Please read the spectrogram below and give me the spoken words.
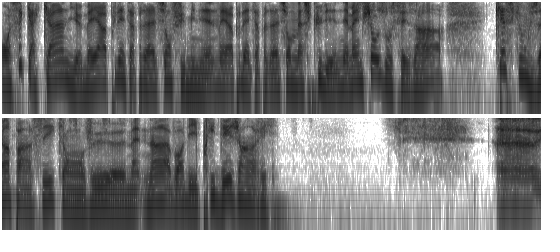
On sait qu'à Cannes, il y a meilleur prix d'interprétation féminine, meilleur prix d'interprétation masculine, et même chose au César. Qu'est-ce que vous en pensez qu'on veut euh, maintenant avoir des prix dégenrés? Euh,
